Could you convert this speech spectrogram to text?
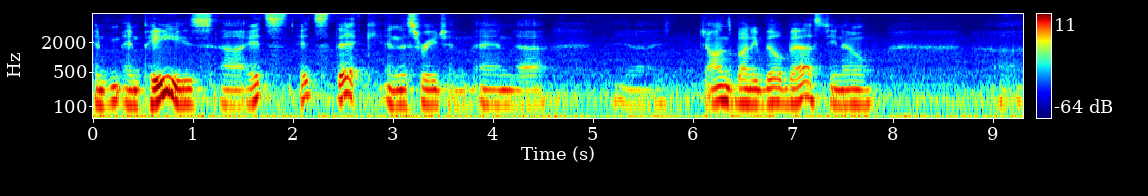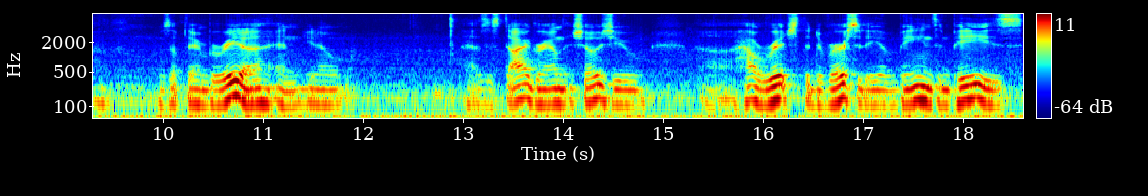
and, and peas, uh, it's it's thick in this region, and uh, you know, John's buddy Bill Best, you know, uh, was up there in Berea, and you know, has this diagram that shows you how rich the diversity of beans and peas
